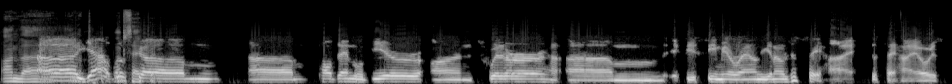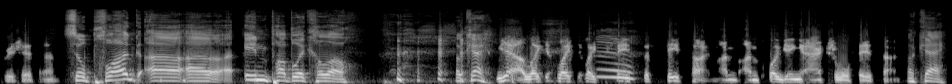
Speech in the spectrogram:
on the Uh, on the yeah, look, website. um, um, Paul Daniel Beer on Twitter. Um, if you see me around, you know, just say hi. Just say hi. I always appreciate that. so, plug uh, uh, in public hello. okay. Yeah, like like like face to FaceTime. I'm I'm plugging actual FaceTime. Okay.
